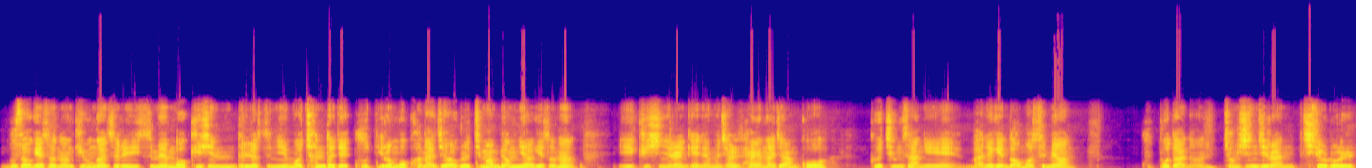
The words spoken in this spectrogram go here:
무속에서는 기문간설이 있으면 뭐 귀신 들렸으니 뭐 천도제 굿 이런 거 권하죠. 그렇지만 명리학에서는 이 귀신이라는 개념은 잘 사용하지 않고 그 증상이 만약에 넘었으면 굿보다는 정신질환 치료를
